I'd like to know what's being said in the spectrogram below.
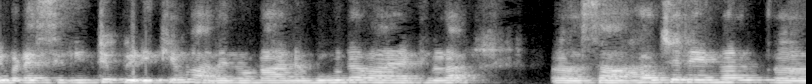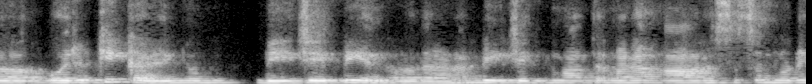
ഇവിടെ സീറ്റ് പിടിക്കും. അതിനുള്ള അനുകൂലമായിട്ടുള്ള സാഹചര്യങ്ങൾ ഒരുക്കി കഴിഞ്ഞു ബി ജെ പി എന്നുള്ളതാണ്. ബി ജെ പി മാത്രമല്ല ആർ എസ് എസും കൂടി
